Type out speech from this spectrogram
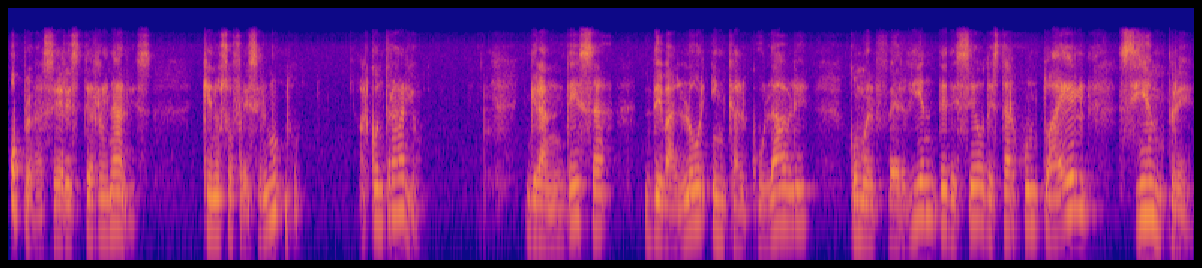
o placeres terrenales que nos ofrece el mundo. Al contrario, grandeza de valor incalculable como el ferviente deseo de estar junto a Él siempre,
